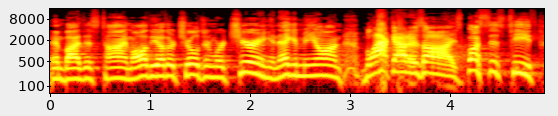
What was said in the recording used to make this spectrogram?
And by this time, all the other children were cheering and egging me on. Black out his eyes, bust his teeth.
